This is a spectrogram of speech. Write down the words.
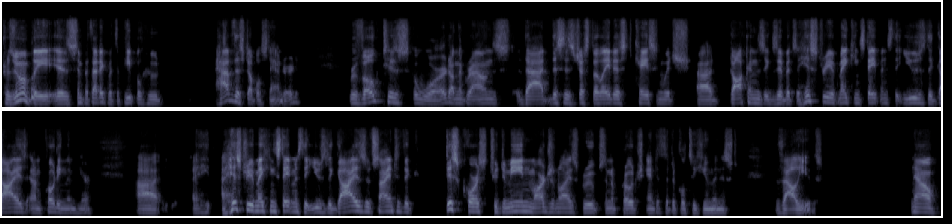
presumably is sympathetic with the people who have this double standard, revoked his award on the grounds that this is just the latest case in which uh, Dawkins exhibits a history of making statements that use the guise, and I'm quoting them here, uh, a, a, history of making statements that use the guise of scientific discourse to demean marginalized groups and approach antithetical to humanist values. Now,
